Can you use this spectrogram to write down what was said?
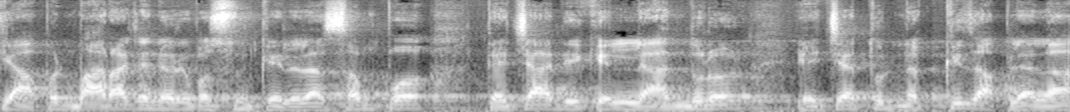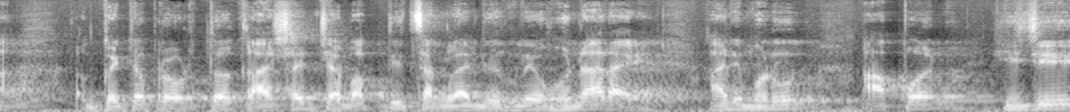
की आपण बारा जानेवारीपासून केलेला संप त्याच्या आधी केलेले आंदोलन याच्यातून नक्कीच आपल्याला गटप्रवर्तक आशांच्या बाबतीत चांगला निर्णय होणार आहे. आणि म्हणून आपण ही जी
